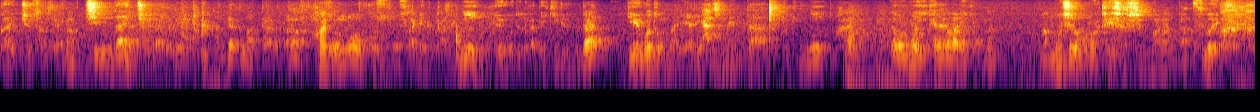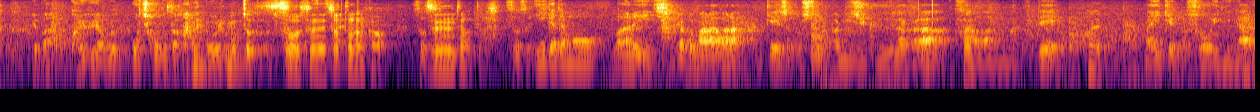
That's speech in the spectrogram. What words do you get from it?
外注さんだよな。事務外注だけで何百万ってあるから、はい。そういうのをコストを下げるためにどういうことができるんだっていうことをまあやり始めた時にはい。で俺も言い方が悪いけどな、まあ、もちろん俺は経営者として学んだすごいやっぱこれぐらい落ち込むとかね俺もちょっと落ち込んだそうですよね。ちょっとなんかズーンってなってましそうそう言い方も悪いしやっぱ学ばな経営者としてもやっぱ未熟だから伝わらなくて、たはい。まあ、意見の相違になる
